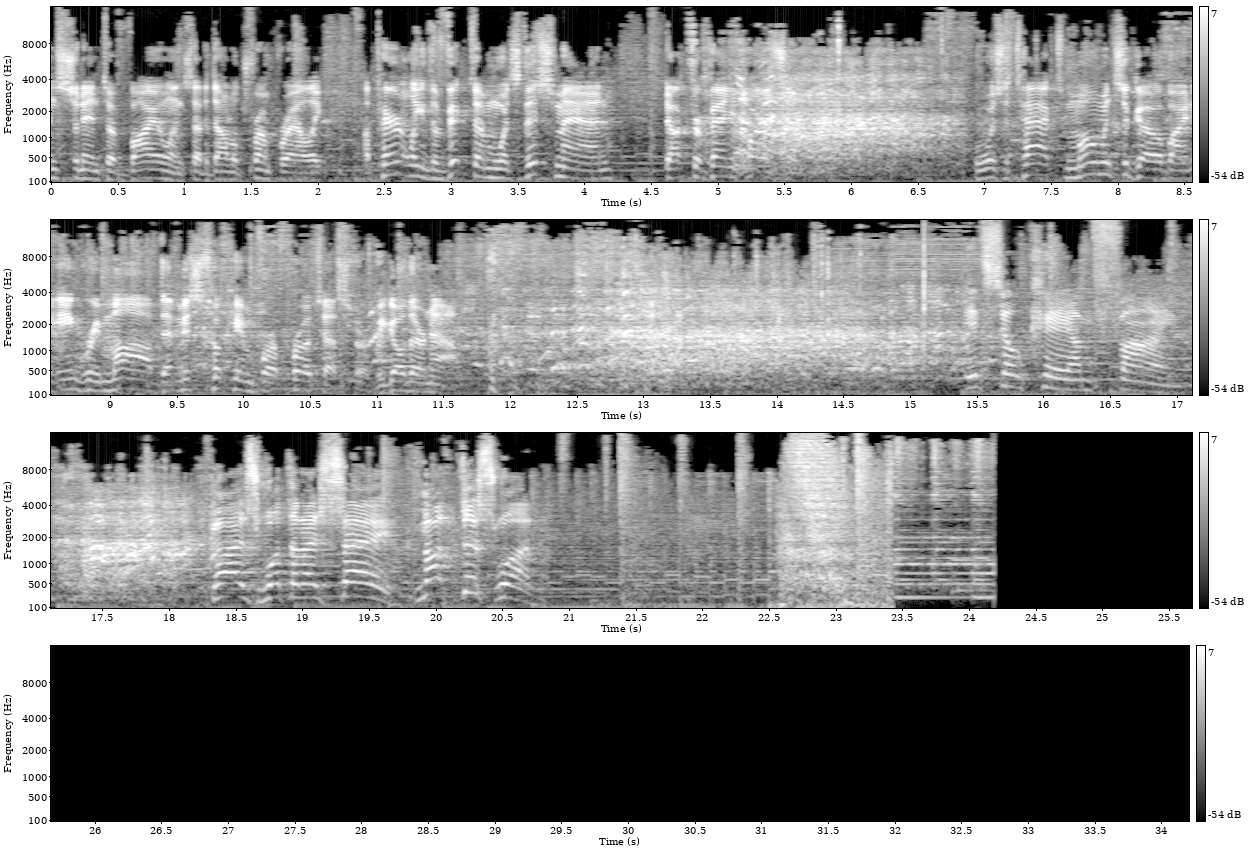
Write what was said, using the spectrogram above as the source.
incident of violence at a Donald Trump rally. Apparently, the victim was this man, Dr. Ben Carson, who was attacked moments ago by an angry mob that mistook him for a protester. We go there now. It's okay, I'm fine. Guys, what did I say? Not this one.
